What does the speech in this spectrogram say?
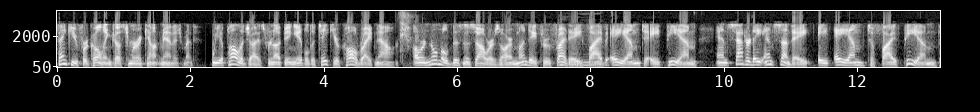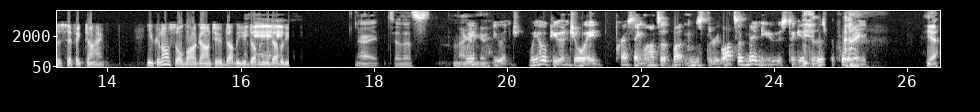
Thank you for calling Customer Account Management. We apologize for not being able to take your call right now. Our normal business hours are Monday through Friday, mm-hmm. 5 a.m. to 8 p.m., and Saturday and Sunday, 8 a.m. to 5 p.m. Pacific Time. You can also log on to www. All right, so that's not We going to hope, you en- we hope you enjoyed pressing lots of buttons through lots of menus to get to this recording. Yeah,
